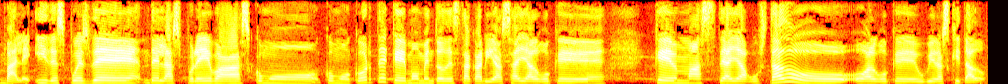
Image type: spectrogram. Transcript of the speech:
Vale, y después de, de las pruebas como, como, corte, ¿qué momento destacarías? ¿Hay algo que, que más te haya gustado o, algo que hubieras quitado?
